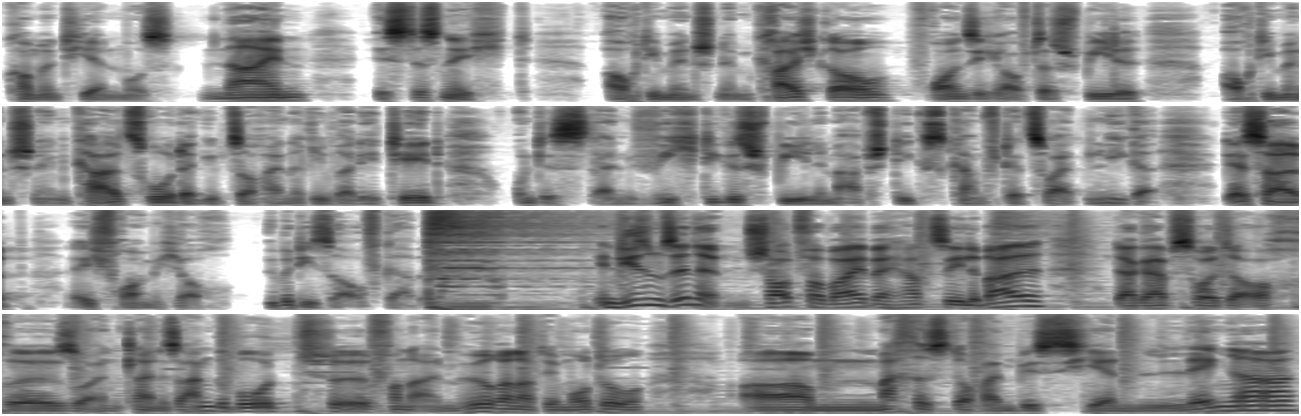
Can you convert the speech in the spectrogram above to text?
kommentieren muss. Nein, ist es nicht. Auch die Menschen im Kraichgau freuen sich auf das Spiel, auch die Menschen in Karlsruhe, da gibt's auch eine Rivalität und es ist ein wichtiges Spiel im Abstiegskampf der zweiten Liga. Deshalb, ich freue mich auch über diese Aufgabe. In diesem Sinne, schaut vorbei bei Herz, Seele, Ball. Da gab es heute auch äh, so ein kleines Angebot äh, von einem Hörer nach dem Motto, ähm, mach es doch ein bisschen länger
